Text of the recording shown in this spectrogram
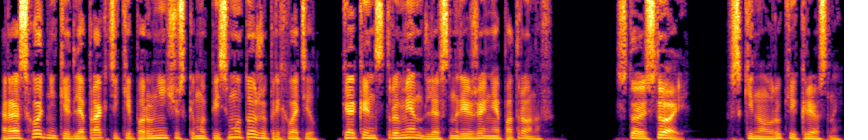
Расходники для практики по руническому письму тоже прихватил. Как инструмент для снаряжения патронов. «Стой, стой!» — вскинул руки крестный.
